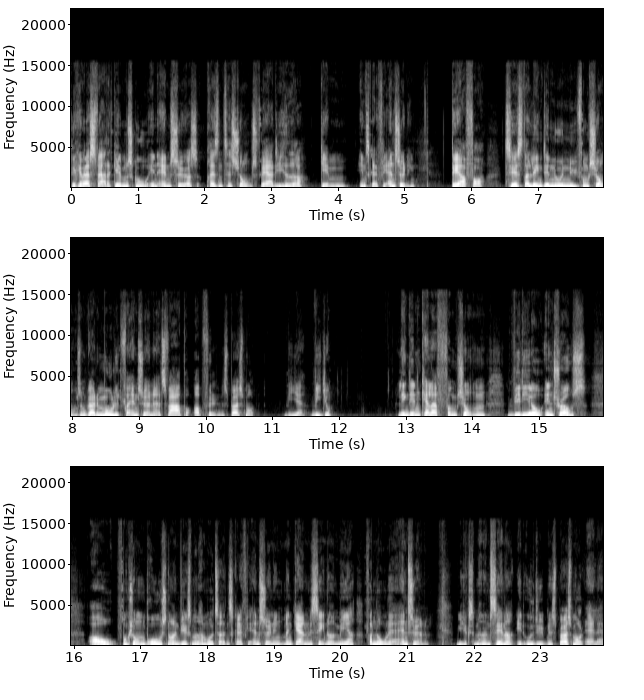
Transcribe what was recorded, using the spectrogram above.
Det kan være svært at gennemskue en ansøgers præsentationsfærdigheder gennem en skriftlig ansøgning. Derfor tester LinkedIn nu en ny funktion, som gør det muligt for ansøgerne at svare på opfølgende spørgsmål via video. LinkedIn kalder funktionen Video Intros, og funktionen bruges, når en virksomhed har modtaget en skriftlig ansøgning, men gerne vil se noget mere fra nogle af ansøgerne. Virksomheden sender et uddybende spørgsmål, eller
